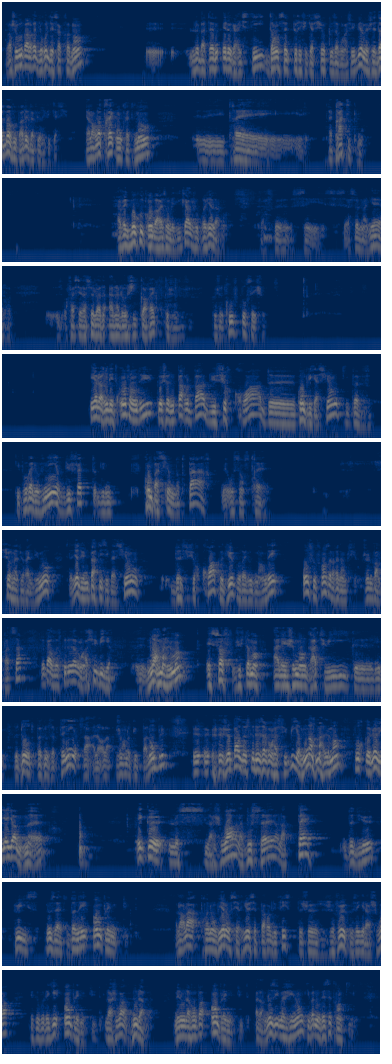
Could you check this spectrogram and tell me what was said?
Alors je vous parlerai du rôle des sacrements, euh, le baptême et l'Eucharistie dans cette purification que nous avons à subir, mais je vais d'abord vous parler de la purification. Et alors là, très concrètement, et très, très pratiquement, avec beaucoup de comparaisons médicales, je vous préviens d'avance, parce que c'est la seule manière, enfin c'est la seule analogie correcte que que je trouve pour ces choses. Et alors il est entendu que je ne parle pas du surcroît de complications qui peuvent, pourraient nous venir du fait d'une compassion de notre part, mais au sens très surnaturel du mot, c'est-à-dire d'une participation de surcroît que Dieu pourrait nous demander aux souffrances de la rédemption. Je ne parle pas de ça, je parle de ce que nous avons à subir euh, normalement et sauf justement allègement gratuit que, d'autres peuvent nous obtenir, ça, alors là, je m'en occupe pas non plus, je, euh, euh, je parle de ce que nous avons à subir normalement pour que le vieil homme meure et que la joie, la douceur, la paix de Dieu puissent nous être données en plénitude. Alors là, prenons bien au sérieux cette parole du Christ, je veux que vous ayez la joie et que vous l'ayez en plénitude. La joie, nous l'avons mais nous ne l'avons pas en plénitude. Alors nous imaginons qu'il va nous laisser tranquille.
